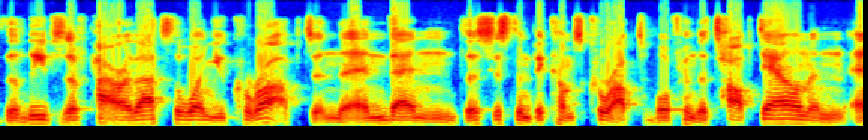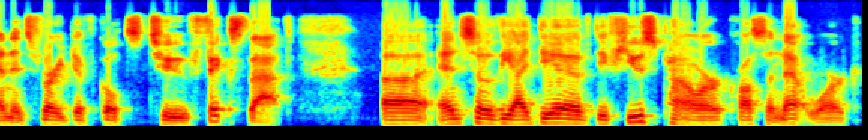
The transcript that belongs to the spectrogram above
the levers of power, that's the one you corrupt, and, and then the system becomes corruptible from the top down, and, and it's very difficult to fix that. Uh, and so the idea of diffuse power across a network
